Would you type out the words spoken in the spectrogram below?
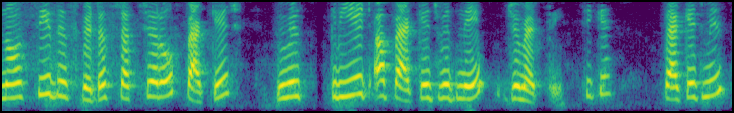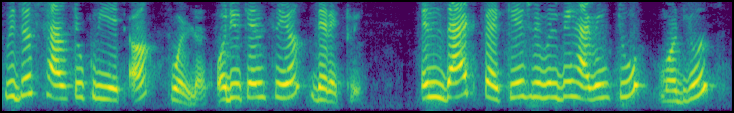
now see this better structure of package we will create a package with name geometry ठीक है? Package means we just have to create a folder और you can see a directory in that package we will be having two modules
